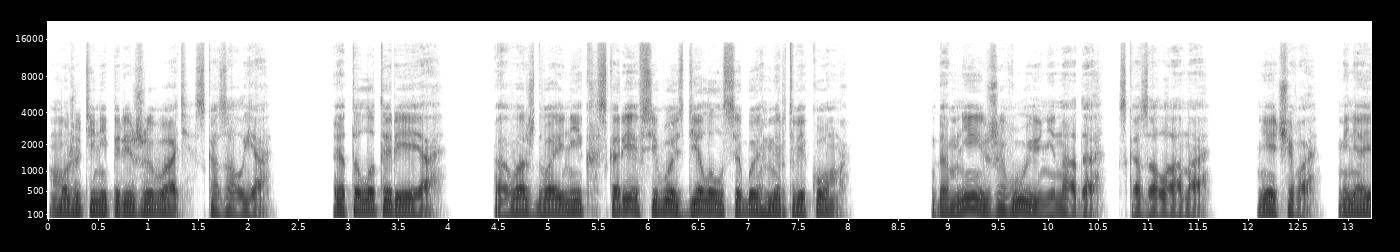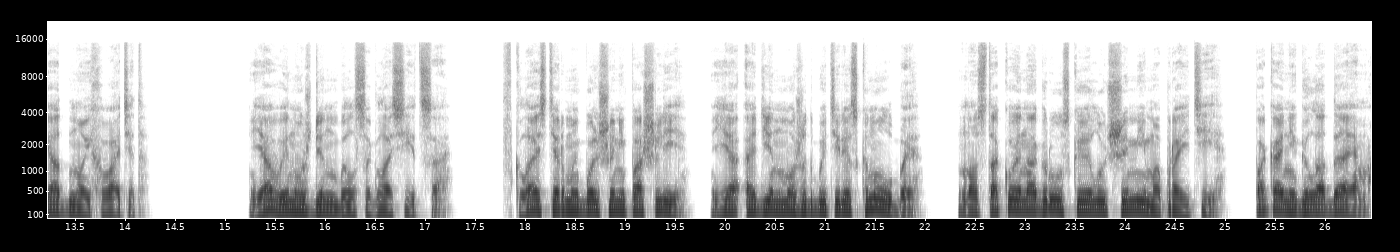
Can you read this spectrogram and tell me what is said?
«Можете не переживать», — сказал я. «Это лотерея, а ваш двойник, скорее всего, сделался бы мертвяком». «Да мне и живую не надо», — сказала она. «Нечего, меня и одной хватит». Я вынужден был согласиться. В кластер мы больше не пошли, я один, может быть, и рискнул бы, но с такой нагрузкой лучше мимо пройти, пока не голодаем.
